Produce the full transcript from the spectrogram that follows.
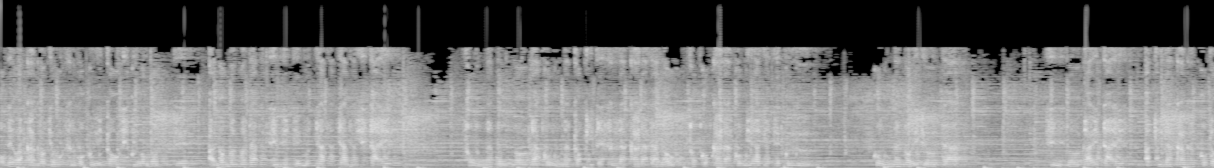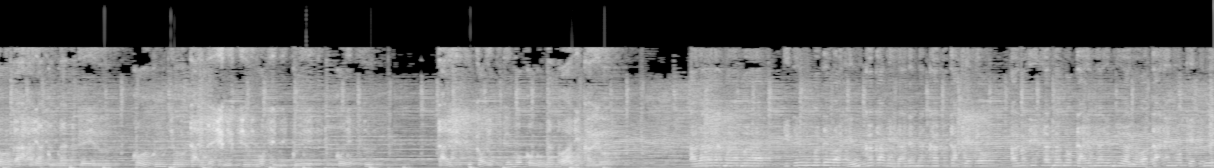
俺は彼女をすごく愛おしく思って、あのまま抱きしめてむちゃくちゃにしたい。そんな煩悩がこんな時ですら体の奥底から込み上げてくる。こんなの異常だ。心臓が痛い、明らかに鼓動が速くなっている、興奮状態で集中もしにくい、こいつ、体質と言ってもこんなのありかよ。あらあらまあまあ、以前までは変化が見られなかったけど、主様の体内にある私の血液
